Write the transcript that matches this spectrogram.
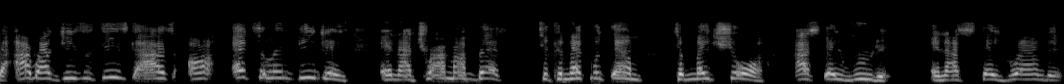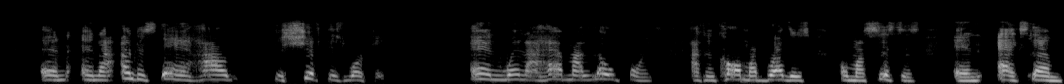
the I Rock Jesus. These guys are excellent DJs, and I try my best to connect with them to make sure I stay rooted and I stay grounded, and and I understand how the shift is working. And when I have my low points, I can call my brothers or my sisters and ask them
